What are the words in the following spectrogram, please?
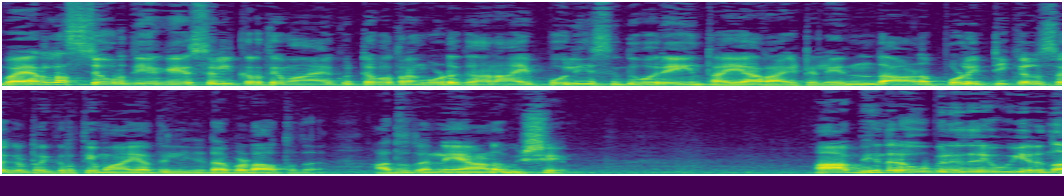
വയർലെസ് ചോർത്തിയ കേസിൽ കൃത്യമായ കുറ്റപത്രം കൊടുക്കാനായി പോലീസ് ഇതുവരെയും തയ്യാറായിട്ടില്ല. എന്താണ് പൊളിറ്റിക്കൽ സെക്രട്ടറി കൃത്യമായി അതിൽ ഇടപെടാത്തത്? അതുതന്നെയാണ് വിഷയം. ആഭ്യന്തര വകുപ്പിനെതിരെ ഉയരുന്ന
